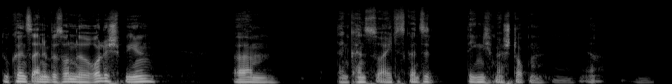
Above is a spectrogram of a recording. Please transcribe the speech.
du kannst eine besondere Rolle spielen, ähm, dann kannst du eigentlich das ganze Ding nicht mehr stoppen. Mhm. Ja. Mhm.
